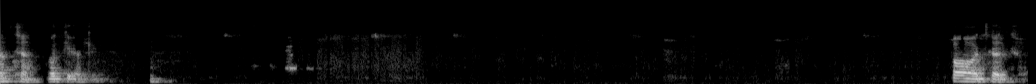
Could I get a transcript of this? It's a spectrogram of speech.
Acha, okay, okay. Oh, acha, acha.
